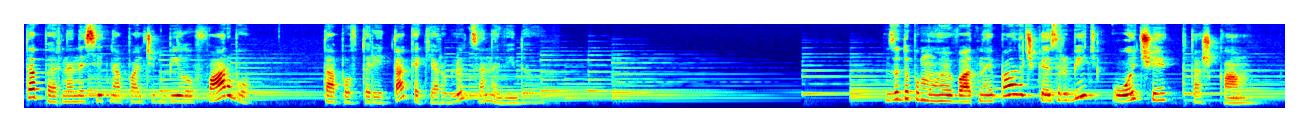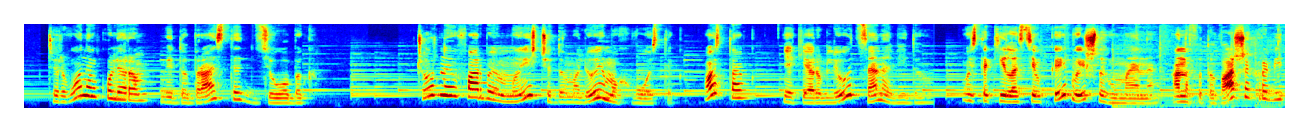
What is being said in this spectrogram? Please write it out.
Тепер нанесіть на пальчик білу фарбу та повторіть так, як я роблю це на відео. За допомогою ватної палички зробіть очі пташкам. Червоним кольором відобразьте дзьобик. Чорною фарбою ми ще домалюємо хвостик. Ось так, як я роблю це на відео. Ось такі ластівки вийшли у мене, а на фото ваших робіт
